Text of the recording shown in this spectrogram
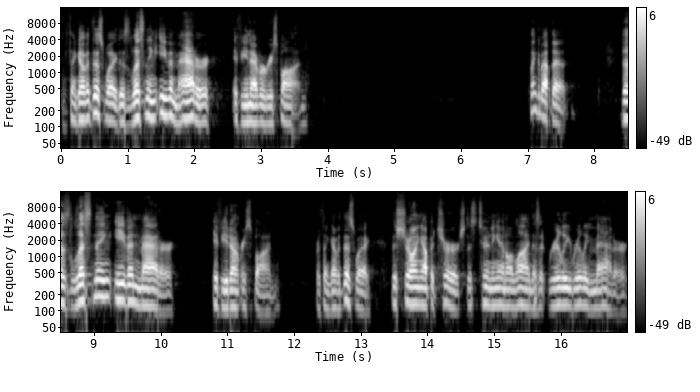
Or think of it this way Does listening even matter if you never respond? Think about that. Does listening even matter if you don't respond? Or think of it this way this showing up at church, this tuning in online, does it really, really matter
